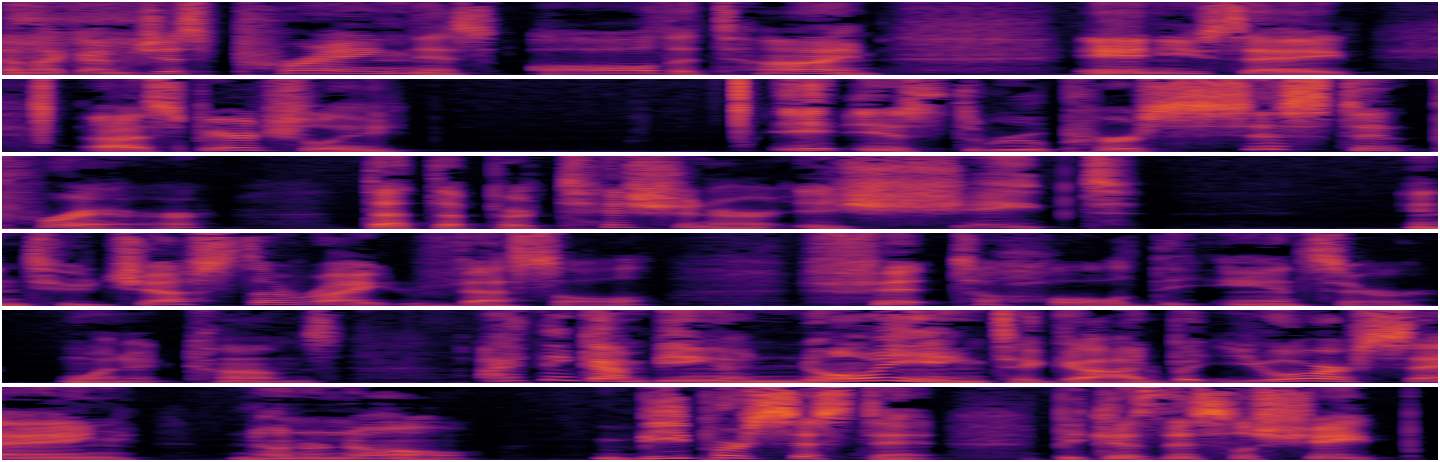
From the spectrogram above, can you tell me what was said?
And like, I'm just praying this all the time. And you say, uh, spiritually, it is through persistent prayer that the petitioner is shaped into just the right vessel fit to hold the answer when it comes. I think I'm being annoying to God, but you're saying, no, no, no. Be persistent because this will shape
